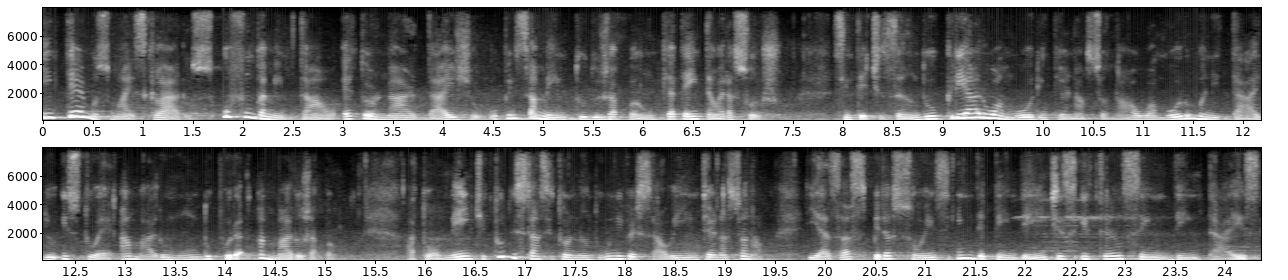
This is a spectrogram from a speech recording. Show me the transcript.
Em termos mais claros, o fundamental é tornar Daijo o pensamento do Japão que até então era sujo. Sintetizando, criar o amor internacional, o amor humanitário, isto é, amar o mundo por amar o Japão. Atualmente, tudo está se tornando universal e internacional, e as aspirações independentes e transcendentais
